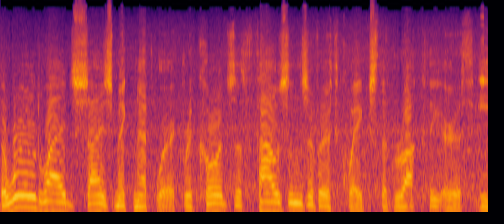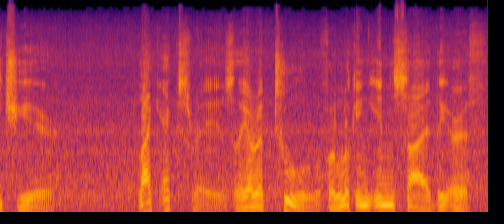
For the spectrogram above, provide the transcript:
The worldwide seismic network records the thousands of earthquakes that rock the Earth each year. Like X-rays, they are a tool for looking inside the Earth.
